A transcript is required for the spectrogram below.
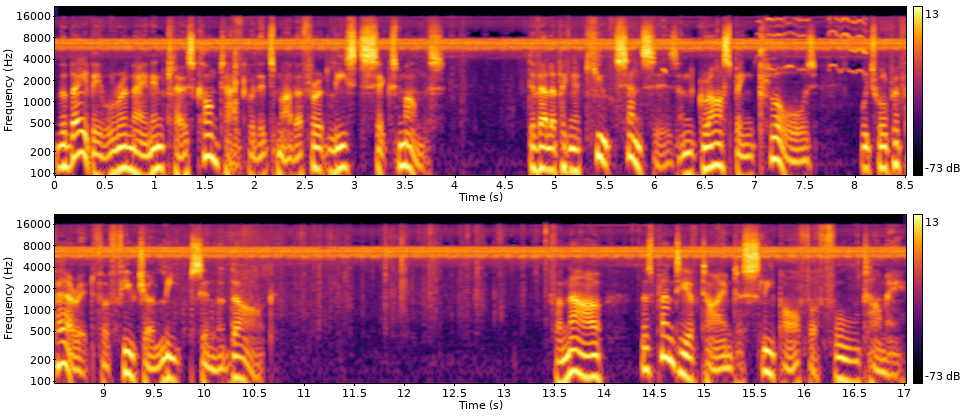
The baby will remain in close contact with its mother for at least six months, developing acute senses and grasping claws which will prepare it for future leaps in the dark. For now, there's plenty of time to sleep off a full tummy.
